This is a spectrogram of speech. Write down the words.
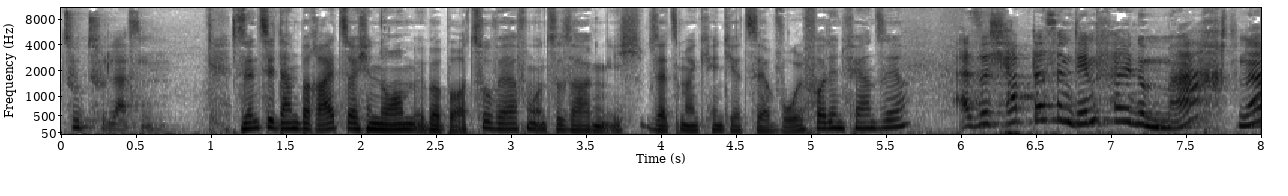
zuzulassen? Sind Sie dann bereit, solche Normen über Bord zu werfen und zu sagen, ich setze mein Kind jetzt sehr wohl vor den Fernseher? Also ich habe das in dem Fall gemacht. Ne?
